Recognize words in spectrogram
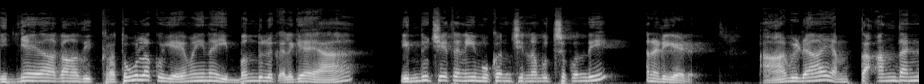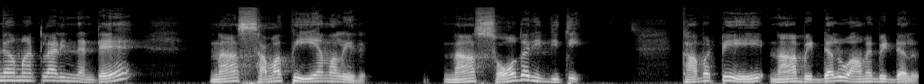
యజ్ఞయాగాది క్రతువులకు ఏమైనా ఇబ్బందులు కలిగాయా? ఇందుచేత నీ ముఖం చిన్నబుచ్చుకుంది? అని అడిగాడు. ఆవిడ ఎంత అందంగా మాట్లాడిందంటే నా సవతి అనలేదు. నా సోదరి దితి. కాబట్టి నా బిడ్డలు ఆమె బిడ్డలు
